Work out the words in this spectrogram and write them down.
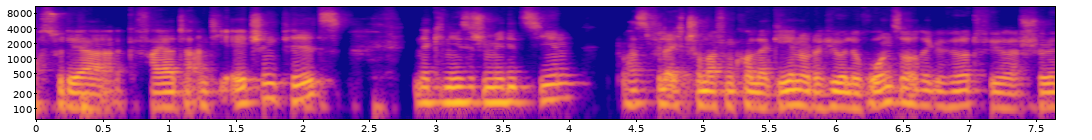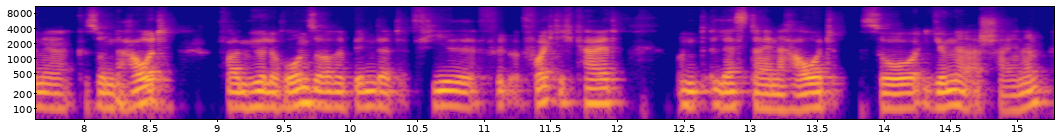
auch so der gefeierte Anti-Aging-Pilz in der chinesischen Medizin. Du hast vielleicht schon mal von Kollagen oder Hyaluronsäure gehört für schöne, gesunde Haut. Vor allem Hyaluronsäure bindet viel Feuchtigkeit und lässt deine Haut so jünger erscheinen.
